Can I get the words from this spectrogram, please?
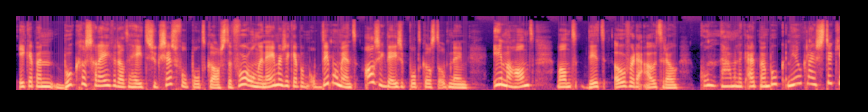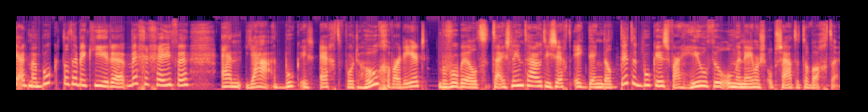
Ik heb een boek geschreven dat heet Succesvol Podcasten voor Ondernemers. Ik heb hem op dit moment, als ik deze podcast opneem, in mijn hand. Want dit over de outro komt namelijk uit mijn boek. Een heel klein stukje uit mijn boek. Dat heb ik hier uh, weggegeven. En ja, het boek is echt, wordt hoog gewaardeerd. Bijvoorbeeld Thijs Lindhout die zegt... ik denk dat dit het boek is waar heel veel ondernemers op zaten te wachten.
